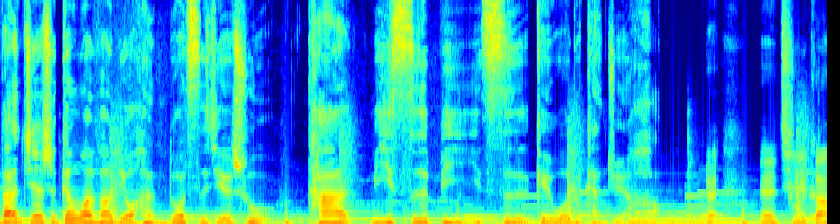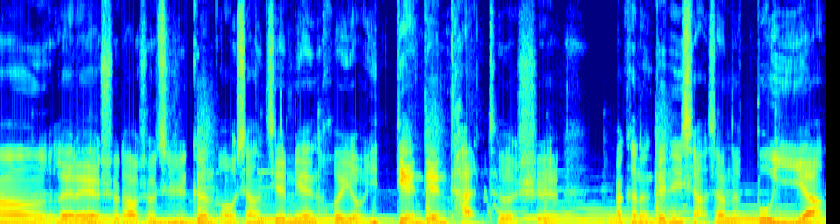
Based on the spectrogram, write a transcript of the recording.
反正就是跟万芳有很多次接触，他一次比一次给我的感觉好。对，呃，其实刚刚磊磊也说到说，其实跟偶像见面会有一点点忐忑，是他可能跟你想象的不一样。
